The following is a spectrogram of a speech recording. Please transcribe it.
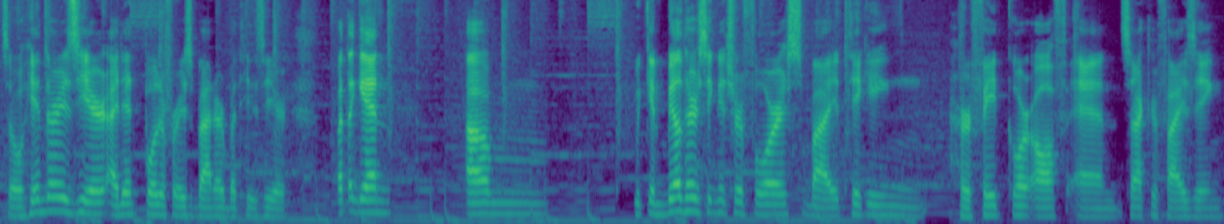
so Hinder is here. I didn't pull her for his banner, but he's here. But again, um, we can build her signature force by taking her fate core off and sacrificing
